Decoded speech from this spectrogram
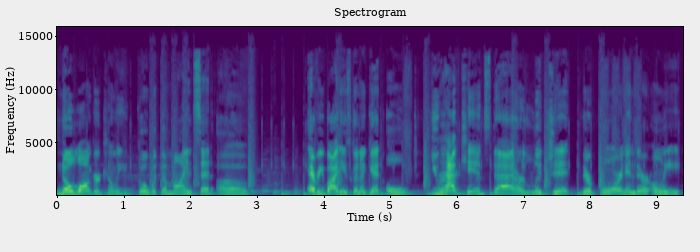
no longer can we go with the mindset of everybody's gonna get old. You right. have kids that are legit. They're born and they're only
